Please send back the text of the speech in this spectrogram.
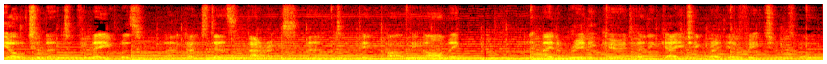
The ultimate for me was uh, going to Denison Barracks and uh, being part of the army. And it made a really good and engaging radio feature as well.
